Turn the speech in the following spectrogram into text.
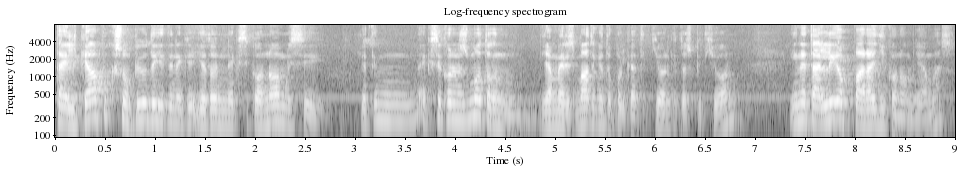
Τα υλικά που χρησιμοποιούνται για την, για την εξοικονόμηση, για την εξυγχρονισμό των διαμερισμάτων και των πολυκατοικιών και των σπιτιών, είναι τα λίγα που παράγει η οικονομία μας.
